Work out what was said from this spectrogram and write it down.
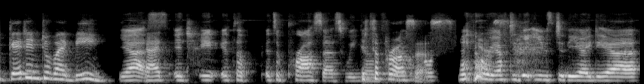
to get into my being. Yes, that, it, it, it's a it's a process. We it's a process. yes. we have to get used to the idea,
